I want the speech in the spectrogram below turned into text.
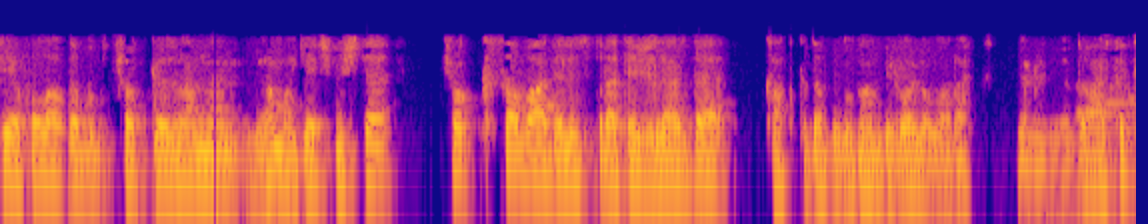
CFO'larda bu çok gözlemlenmiyor ama geçmişte çok kısa vadeli stratejilerde katkıda bulunan bir rol olarak görülüyordu. Artık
